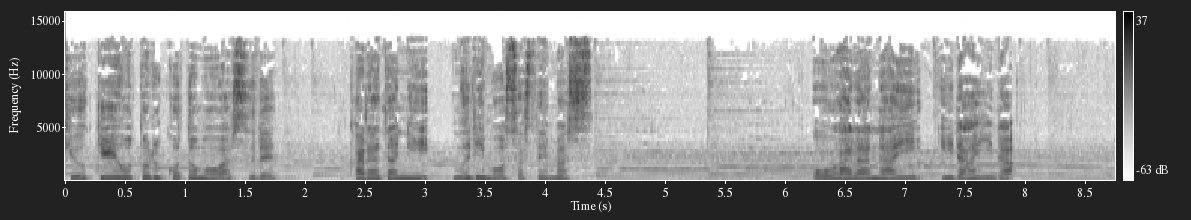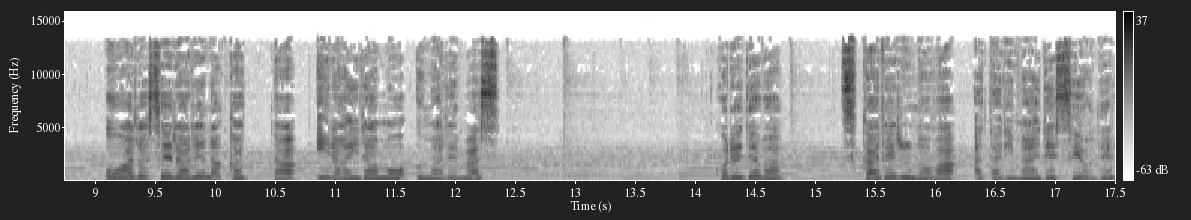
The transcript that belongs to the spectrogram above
休憩を取ることも忘れ体に無理もさせます。終わらないイライラ。終わらせられなかったイライラも生まれます。これでは疲れるのは当たり前ですよね。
